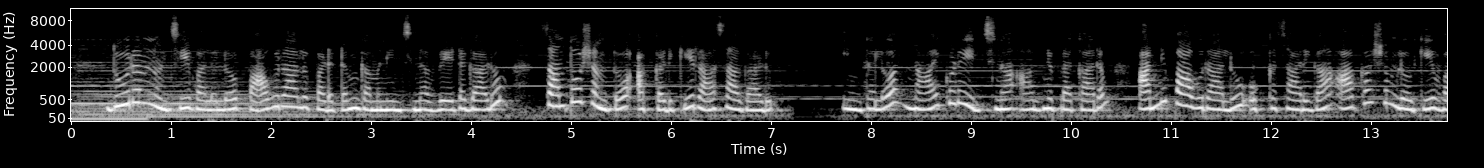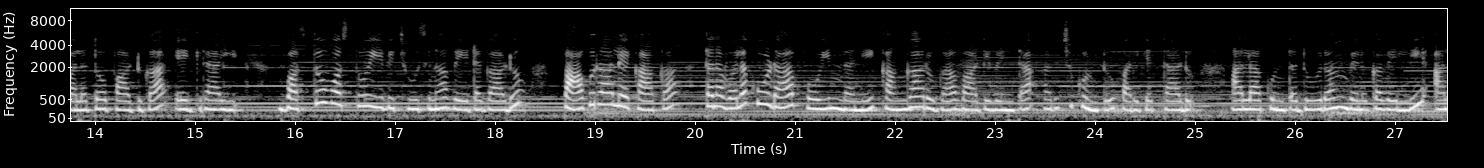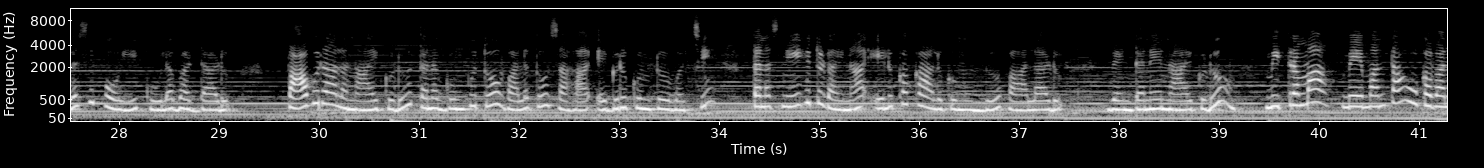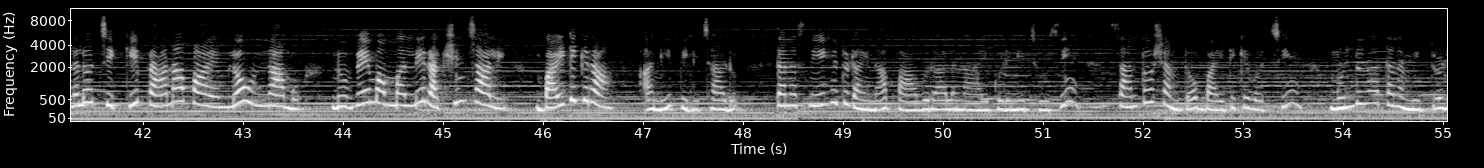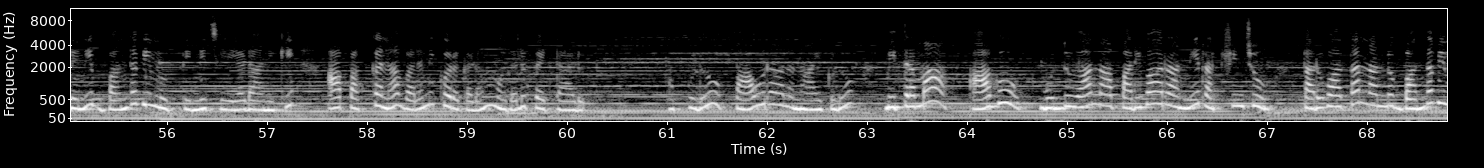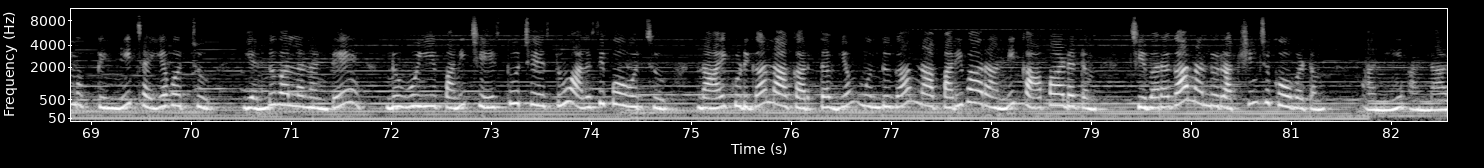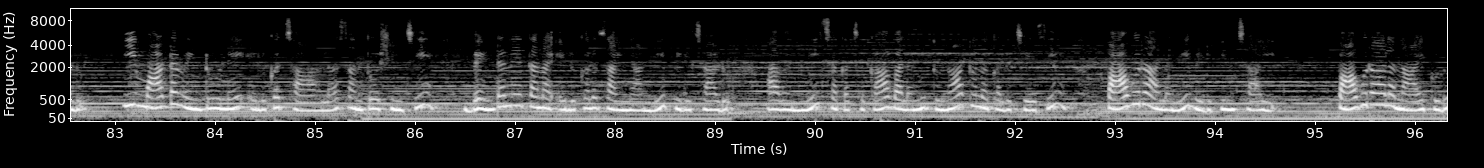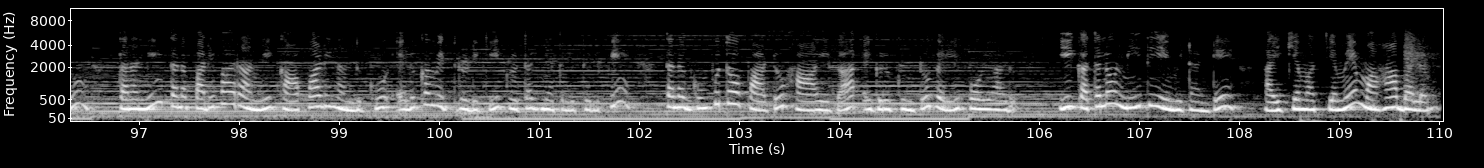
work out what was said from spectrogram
దూరం నుంచి వలలో పావురాలు పడటం గమనించిన వేటగాడు సంతోషంతో అక్కడికి రాసాగాడు. ఇంతలో నాయకుడు ఇచ్చిన ఆజ్ఞ ప్రకారం అన్ని పావురాలు ఒక్కసారిగా ఆకాశంలోకి వలతో పాటుగా ఎగిరాయి. వస్తూ వస్తూ ఇది చూసిన వేటగాడు పావురాలే కాక తన వల కూడా పోయిందని కంగారుగా వాటి వెంట అరుచుకుంటూ పరిగెత్తాడు. అలా కొంత దూరం వెనుక వెళ్ళి అలసిపోయి కూలబడ్డాడు. పావురాల నాయకుడు తన గుంపుతో వలతో సహా ఎగురుకుంటూ వచ్చి తన స్నేహితుడైన ఎలుక కాలుకు ముందు వాలాడు. వెంటనే నాయకుడు మిత్రమా మేమంతా ఒక వలలో చిక్కి ప్రాణాపాయంలో ఉన్నాము. నువ్వే మమ్మల్ని రక్షించాలి. బయటికి రా అని పిలిచాడు. తన స్నేహితుడైన పావురాల నాయకుడిని చూసి సంతోషంతో బయటికి వచ్చి ముందుగా తన మిత్రుడిని బంధ విముక్తిని చేయడానికి ఆ పక్కన వలని కొరకడం మొదలుపెట్టాడు. అప్పుడు పావురాల నాయకుడు మిత్రమా ఆగు. ముందుగా నా పరివారాన్ని రక్షించు. తరువాత నన్ను బంధ విముక్తిని చెయ్యవచ్చు. ఎందువల్లనంటే నువ్వు ఈ పని చేస్తూ చేస్తూ అలసిపోవచ్చు. నాయకుడిగా నా కర్తవ్యం ముందుగా నా పరివారాన్ని కాపాడటం. చివరగా నన్ను రక్షించుకోవటం అని అన్నాడు. ఈ మాట వింటూనే ఎలుక చాలా సంతోషించి వెంటనే తన ఎలుకల సైన్యాన్ని పిలిచాడు. అవన్నీ చకచక వలని తునాతునకలు చేసి పావురాలని విడిపించాయి. పావురాల నాయకుడు తనని తన పరివారాన్ని కాపాడినందుకు ఎలుక మిత్రుడికి కృతజ్ఞతలు తెలిపి తన గుంపుతో పాటు హాయిగా ఎగురుకుంటూ వెళ్ళిపోయాడు. ఈ కథలో నీతి ఏమిటంటే ఐక్యమత్యమే మహాబలం.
